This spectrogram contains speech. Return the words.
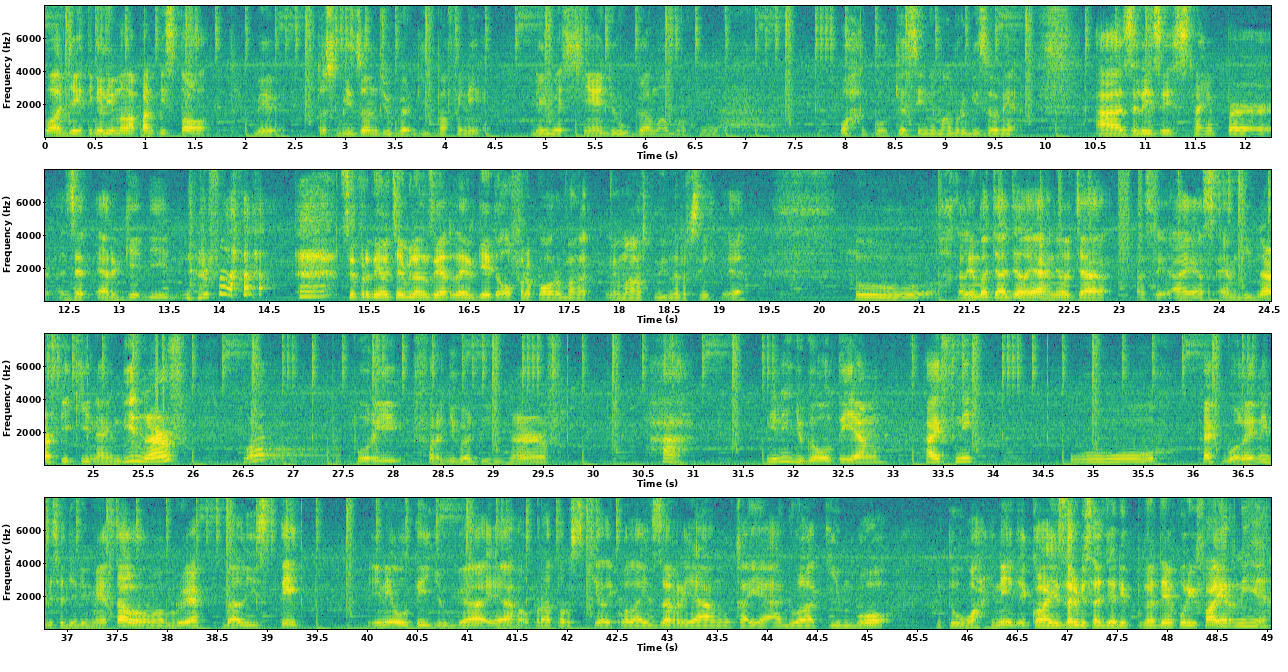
Wah, J358 pistol. B terus Bizon juga di buff ini damage-nya juga mabur. Wah, gokil sih ini mabur Bizon ya. Azli sih sniper. ZRG di nerf. Seperti yang saya bilang ZRG itu overpower banget. Memang harus di nerf sih ya. Uh kalian baca aja lah ya. Ini Ocha kasih ISM di nerf Kiki 9 di nerf. What? Purifer juga di nerf. Hah ini juga ulti yang Hive nih. Uh Hive boleh nih bisa jadi metal loh ma bro ya. Ballistic ini ulti juga ya operator skill equalizer yang kayak dual kimbo itu wah ini equalizer bisa jadi pengganti purifier nih ya.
